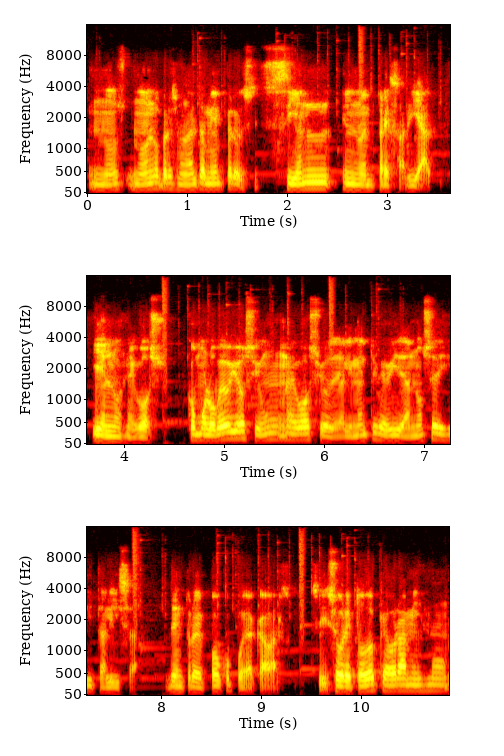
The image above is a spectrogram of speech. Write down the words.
no, no en lo personal también, pero sí en lo empresarial y en los negocios. Como lo veo yo, si un negocio de alimento y bebida no se digitaliza, dentro de poco puede acabarse. Sí, sobre todo que ahora mismo,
